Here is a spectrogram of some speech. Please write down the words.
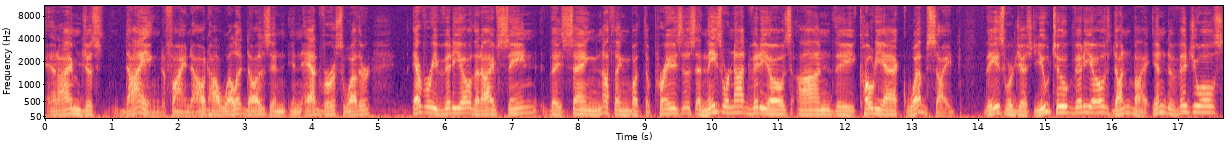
And I'm just dying to find out how well it does in, in adverse weather. Every video that I've seen, they sang nothing but the praises. And these were not videos on the Kodiak website. These were just YouTube videos done by individuals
